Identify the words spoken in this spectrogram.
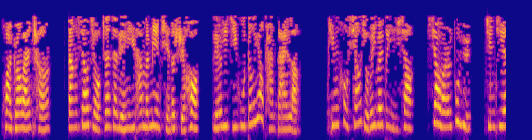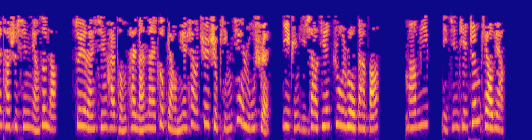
化妆完成。当萧九站在莲姨他们面前的时候，莲姨几乎都要看呆了。听后，萧九微微的一笑，笑而不语。今天她是新娘子了，虽然心还澎湃难耐，可表面上却是平静如水，一颦一笑间落落大方。妈咪，你今天真漂亮！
